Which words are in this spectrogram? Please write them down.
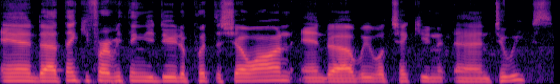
and uh, thank you for everything you do to put the show on and uh, we will check you in two weeks.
